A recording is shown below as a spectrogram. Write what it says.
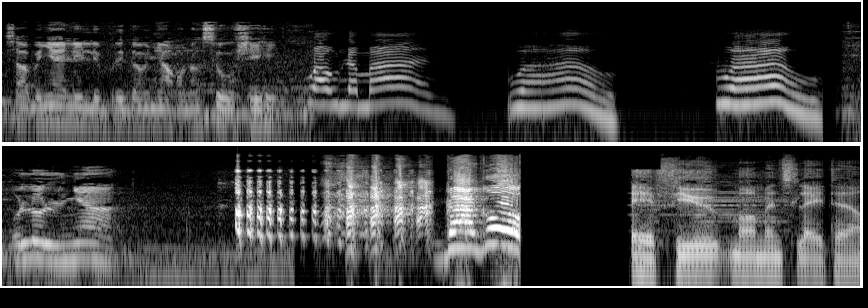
Sabi niya lilibre daw niya ako ng sushi. Wow naman! Wow! Wow! Ulol niya. A few moments later.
